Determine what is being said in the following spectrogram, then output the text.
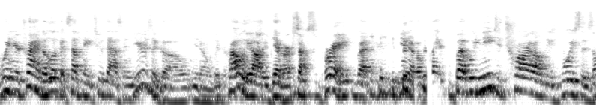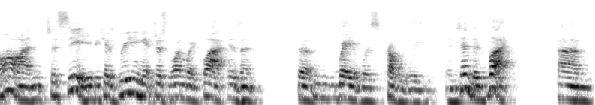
when you're trying to look at something two thousand years ago, you know, we probably ought to give ourselves a break, but, you know, but, but we need to try all these voices on to see, because reading it just one way flat isn't the way it was probably intended, but, um,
